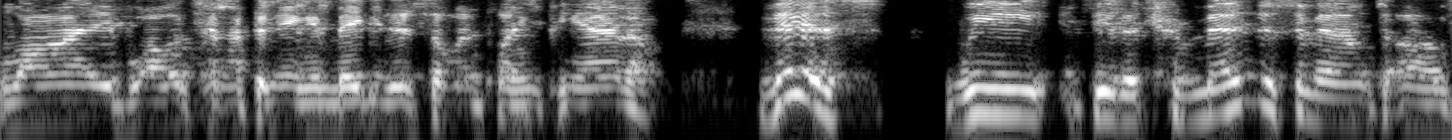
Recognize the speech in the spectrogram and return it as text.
live while it's happening, and maybe there's someone playing piano. This we did a tremendous amount of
